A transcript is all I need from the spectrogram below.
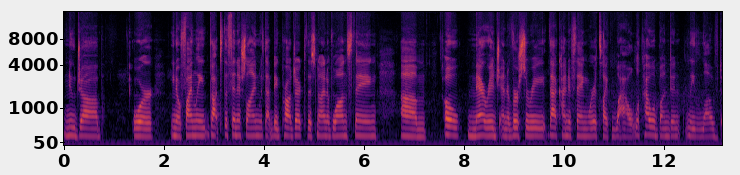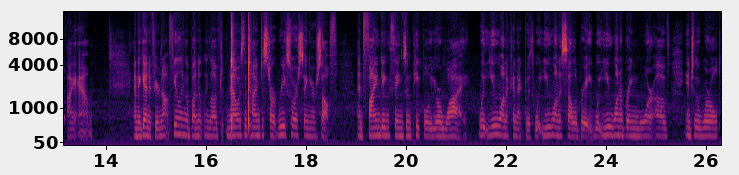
new job or, you know, finally got to the finish line with that big project, this Nine of Wands thing. Um, oh, marriage anniversary, that kind of thing, where it's like, wow, look how abundantly loved I am. And again, if you're not feeling abundantly loved, now is the time to start resourcing yourself and finding things in people your why, what you want to connect with, what you want to celebrate, what you want to bring more of into the world,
